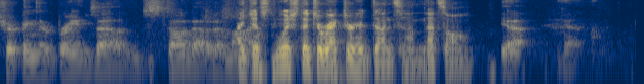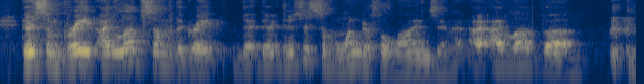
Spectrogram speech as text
tripping their brains out and stoned out of their mind. I just wish the director had done some. That's all. Yeah, yeah. There's some great. I love some of the great. There, there, there's just some wonderful lines in it. I, I love. Uh,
